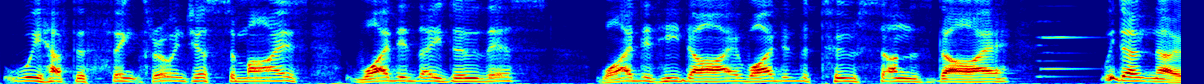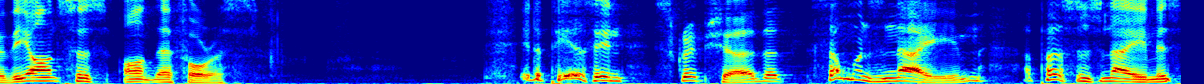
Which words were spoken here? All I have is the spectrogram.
We have to think through and just surmise why did they do this? Why did he die? Why did the two sons die? We don't know. The answers aren't there for us. It appears in Scripture that someone's name, a person's name, is,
